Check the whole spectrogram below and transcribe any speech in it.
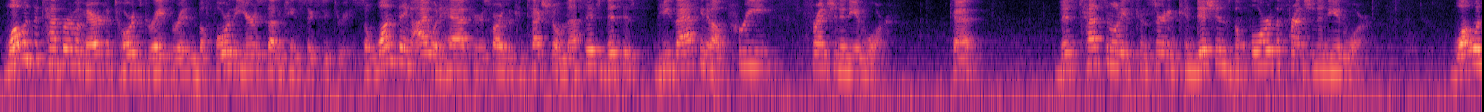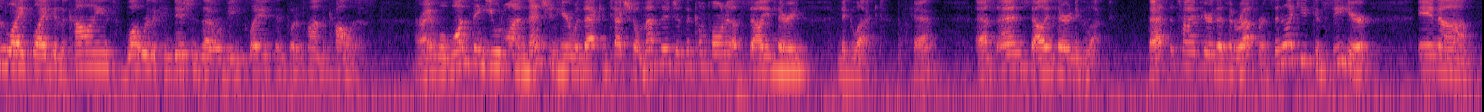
What was the temper of America towards Great Britain before the year 1763? So one thing I would have here as far as a contextual message, this is he's asking about pre-French and Indian War. Okay? This testimony is concerning conditions before the French and Indian War. What was life like in the colonies? What were the conditions that were being placed and put upon the colonists? All right. Well, one thing you would want to mention here with that contextual message is the component of salutary neglect. Okay? SN, salutary neglect. That's the time period that's in reference. And like you can see here in um,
